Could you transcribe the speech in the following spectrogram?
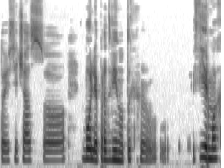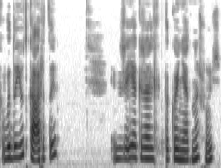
То есть сейчас э, в более продвинутых э, фирмах выдают карты. Я, к жаль, к такой не отношусь.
